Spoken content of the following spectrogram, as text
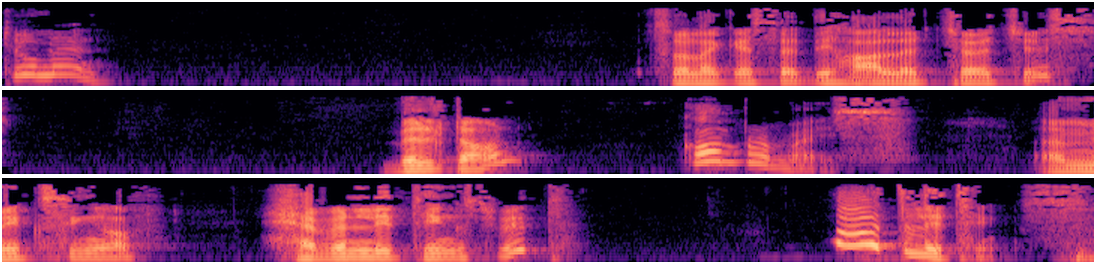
two men. So like I said, the harlot church is built on compromise. A mixing of heavenly things with earthly things.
